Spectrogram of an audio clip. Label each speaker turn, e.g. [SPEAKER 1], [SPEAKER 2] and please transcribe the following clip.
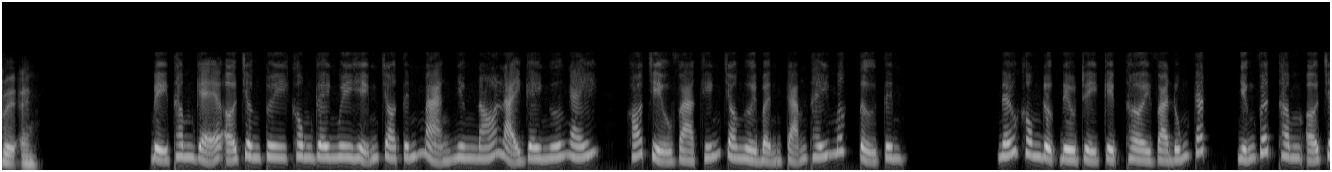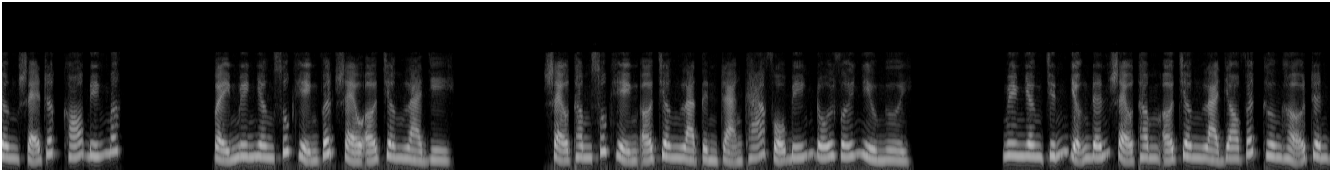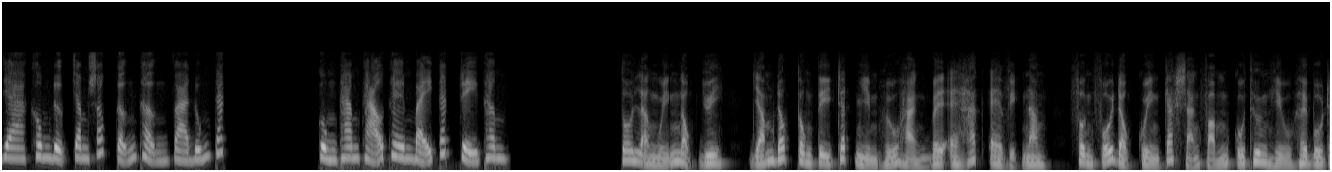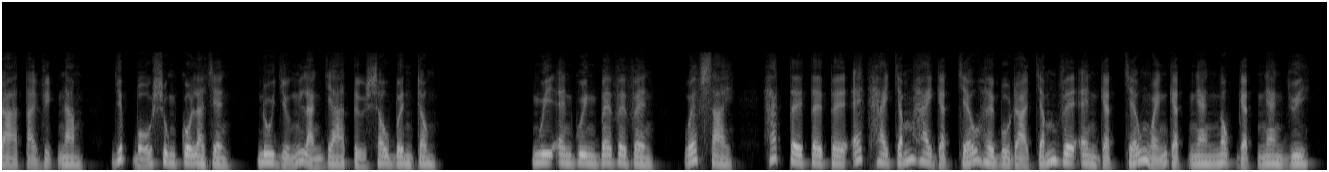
[SPEAKER 1] vn
[SPEAKER 2] Bị thâm ghẻ ở chân tuy không gây nguy hiểm cho tính mạng nhưng nó lại gây ngứa ngáy, khó chịu và khiến cho người bệnh cảm thấy mất tự tin. Nếu không được điều trị kịp thời và đúng cách, những vết thâm ở chân sẽ rất khó biến mất. Vậy nguyên nhân xuất hiện vết sẹo ở chân là gì? Sẹo thâm xuất hiện ở chân là tình trạng khá phổ biến đối với nhiều người. Nguyên nhân chính dẫn đến sẹo thâm ở chân là do vết thương hở trên da không được chăm sóc cẩn thận và đúng cách. Cùng tham khảo thêm 7 cách trị thâm.
[SPEAKER 1] Tôi là Nguyễn Ngọc Duy, Giám đốc công ty trách nhiệm hữu hạn BEHE Việt Nam, phân phối độc quyền các sản phẩm của thương hiệu Hebora tại Việt Nam, giúp bổ sung collagen, nuôi dưỡng làn da từ sâu bên trong. Nguyen Nguyen BVVN, website https 2 2 hebora vn gạch chéo ngoãn gạch ngang ngọc gạch ngang duy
